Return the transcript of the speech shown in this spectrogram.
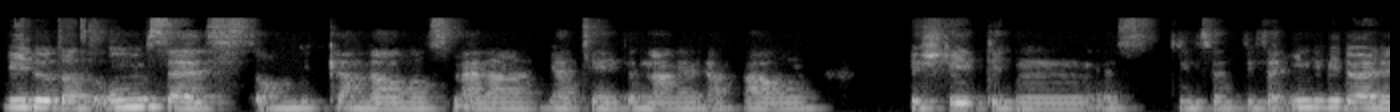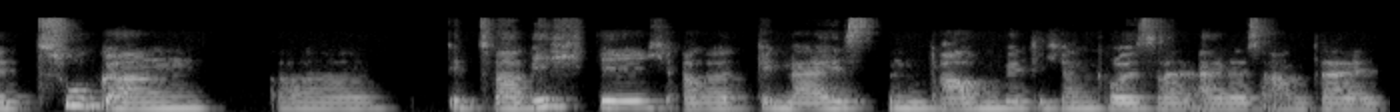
wie du das umsetzt und ich kann da auch aus meiner jahrzehntelangen Erfahrung bestätigen, ist diese, dieser individuelle Zugang äh, ist zwar wichtig, aber die meisten brauchen wirklich einen größeren Eiweißanteil,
